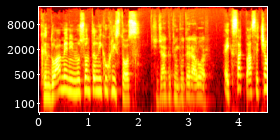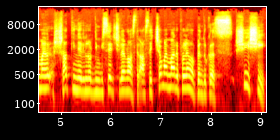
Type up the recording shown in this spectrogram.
Când oamenii nu s-au întâlnit cu Hristos, Și încearcă prin puterea lor. Exact, asta e cea mai, și șa tinerilor din bisericile noastre, asta e cea mai mare problemă, pentru că s- și și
